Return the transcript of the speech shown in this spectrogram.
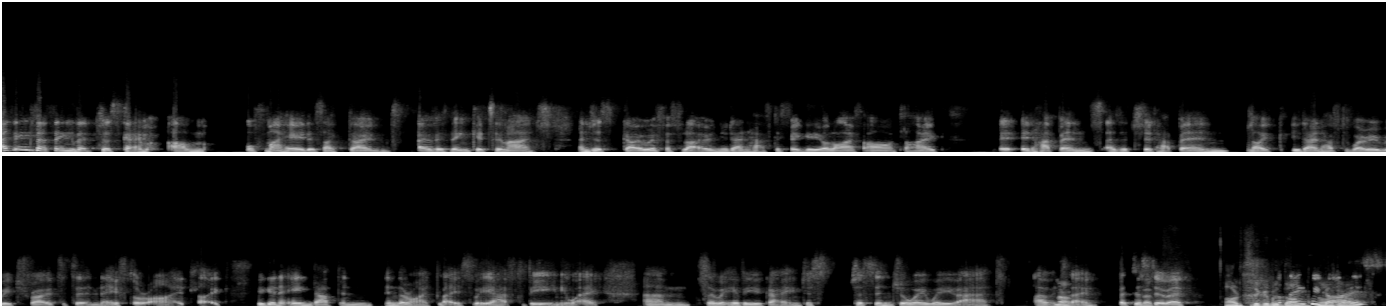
I think the thing that just came um, off my head is like, don't overthink it too much and just go with the flow. And you don't have to figure your life out. Like, it, it happens as it should happen. Like, you don't have to worry which road to turn left or right. Like, you're going to end up in, in the right place where you have to be anyway. Um, so wherever you're going, just just enjoy where you're at. I would No, say, but just do it. Hartstikke Well, thank bedankt, you guys.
